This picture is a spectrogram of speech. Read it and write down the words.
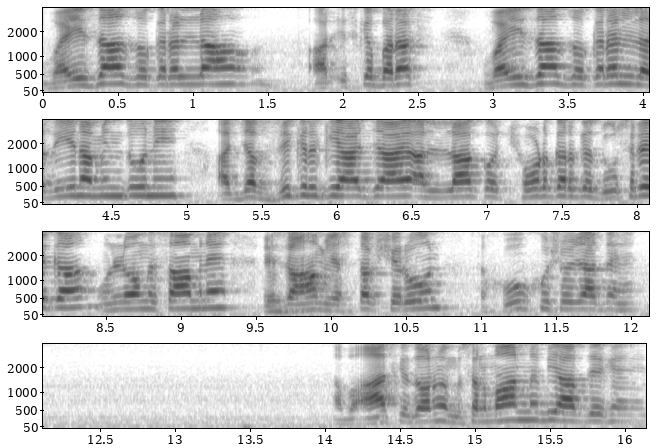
वैज़ा ज़ुकर अल्लाह और इसके बरक्स, वैज़ा ज़ुकर लदीन अमिंदूनी और जब ज़िक्र किया जाए अल्लाह को छोड़ करके दूसरे का, उन लोगों के सामने, इज़ाहम यस्तब शरून तो खूब खुश हो जाते हैं। अब आज के दौर में मुसलमान में भी आप देखेंगे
